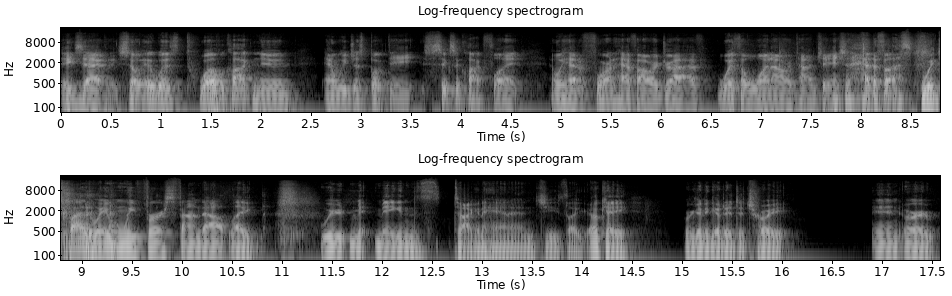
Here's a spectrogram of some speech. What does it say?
Exactly. So it was 12 o'clock noon, and we just booked a 6 o'clock flight, and we had a four and a half hour drive with a one hour time change ahead of us. Which, by the way, when we first found out, like, we're M- Megan's talking to Hannah, and she's like, "Okay, we're gonna go to Detroit." And or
